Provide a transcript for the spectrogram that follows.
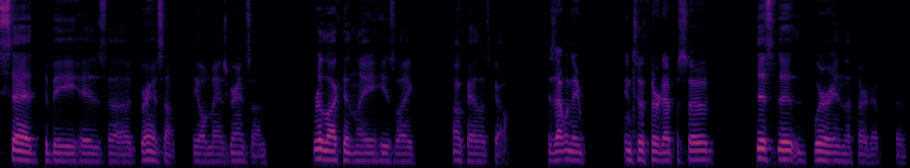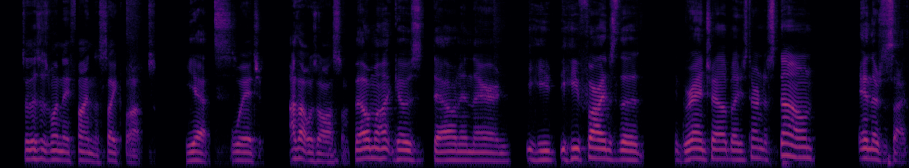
said to be his uh, grandson, the old man's grandson. Reluctantly, he's like, "Okay, let's go." Is that when they into the third episode? This, the, we're in the third episode. So this is when they find the Cyclops, Yes, which I thought was awesome. Belmont goes down in there, and he he finds the, the grandchild, but he's turned to stone, and there's a cyclops.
